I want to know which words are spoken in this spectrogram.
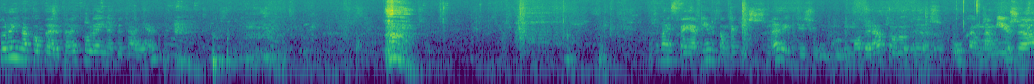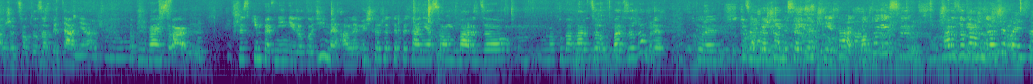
Kolejna koperta i kolejne pytanie. Państwa, ja wiem, są takie szmery gdzieś moderator e, uchem namierza, że co to za pytania. No proszę Państwa, wszystkim pewnie nie dogodzimy, ale myślę, że te pytania są bardzo, mm, no chyba bardzo, bardzo dobre, które zapraszamy serdecznie, tak, bo to jest y, bardzo ważne. Proszę Państwa,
